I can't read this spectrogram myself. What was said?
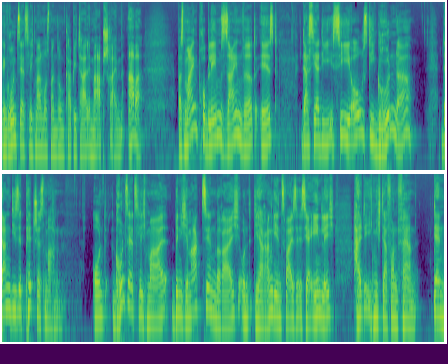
denn grundsätzlich mal muss man so ein Kapital immer abschreiben. Aber was mein Problem sein wird, ist, dass ja die CEOs, die Gründer dann diese Pitches machen. Und grundsätzlich mal bin ich im Aktienbereich und die Herangehensweise ist ja ähnlich, halte ich mich davon fern. Denn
